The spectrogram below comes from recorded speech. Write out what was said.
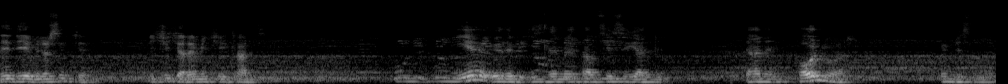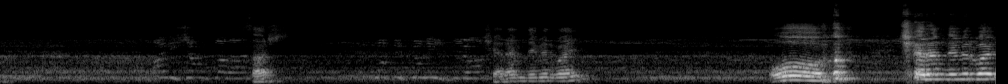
Ne diyebilirsin ki? İki Kerem iki Icardi. Niye öyle bir izleme tavsiyesi geldi? Yani faul mü var? Öncesinde. Sar. Kerem Demirbay. Oo! Kerem Demirbay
